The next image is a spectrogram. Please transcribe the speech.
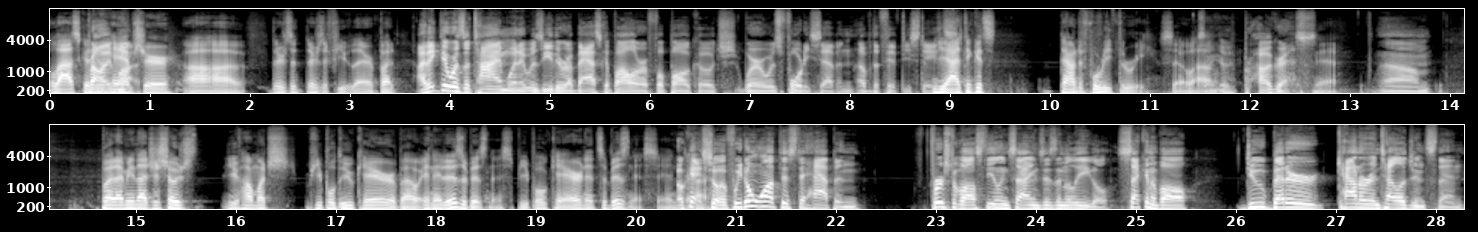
Alaska, New Hampshire. Uh, there's a, there's a few there, but i think there was a time when it was either a basketball or a football coach where it was 47 of the 50 states yeah, I think it's down to forty-three. So It's um, like, uh, progress yeah. um But I mean, that just shows you how much people do care about, and it is a business. People care, and it's a business. And Okay, uh, so if we don't want this to happen, first of all, stealing signs isn't illegal. Second of all, do better counterintelligence then.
